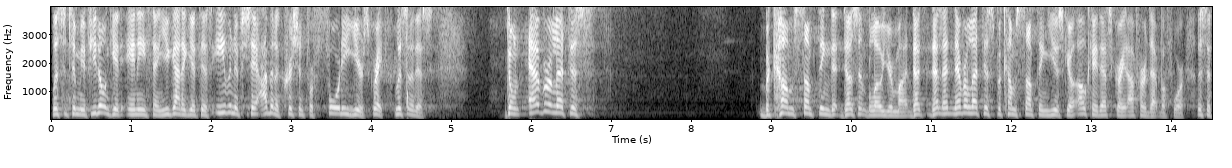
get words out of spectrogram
Listen to me, if you don't get anything, you got to get this. Even if you say, I've been a Christian for 40 years, great. Listen to this. Don't ever let this become something that doesn't blow your mind. That, that, never let this become something you just go, okay, that's great. I've heard that before. Listen,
